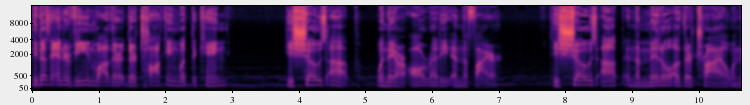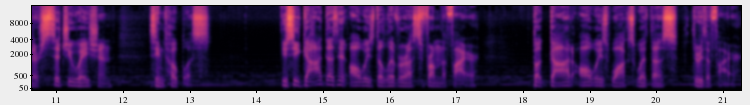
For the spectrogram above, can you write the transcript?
He doesn't intervene while they're, they're talking with the king. He shows up when they are already in the fire. He shows up in the middle of their trial when their situation seemed hopeless. You see, God doesn't always deliver us from the fire, but God always walks with us through the fire.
